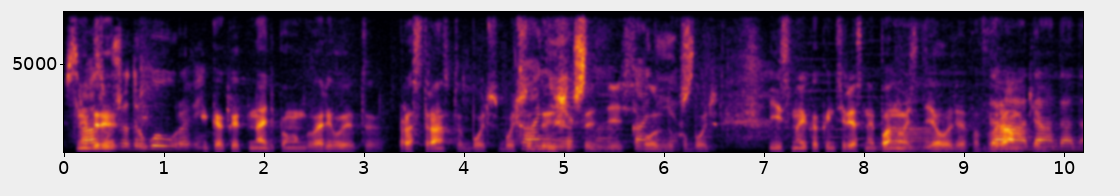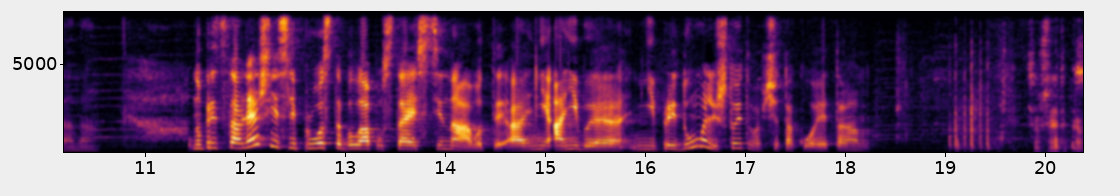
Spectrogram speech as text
сразу дорог- же другой И уровень. как это Надя, по-моему, говорила, это пространство больше, больше дышится Конечно, здесь, воздуха конечно. больше. И смотри, как интересное панно Вау. сделали в, в да, рамке. да, да, да, да. Ну, представляешь, если просто была пустая стена, вот э, они, они бы не придумали, что это вообще такое? Это, Слушай, это как...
